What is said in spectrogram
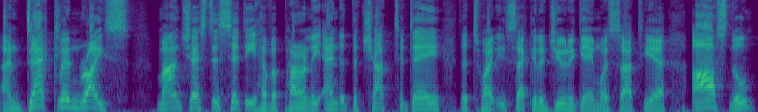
And Declan Rice. Manchester City have apparently entered the chat today. The 22nd of June a game was sat here. Arsenal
